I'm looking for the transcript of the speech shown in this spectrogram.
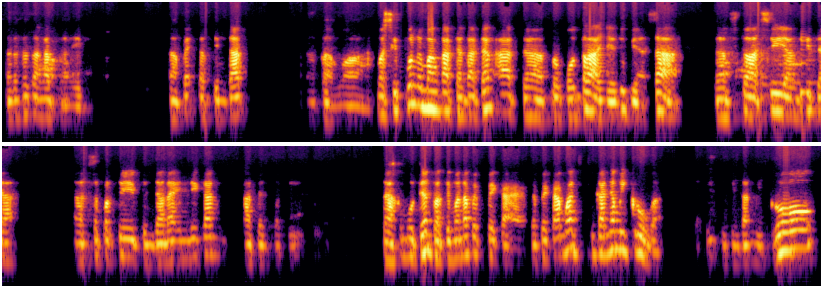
Saya rasa sangat baik sampai ke bahwa meskipun memang kadang-kadang ada pro kontra yaitu biasa dalam situasi yang tidak nah, seperti bencana ini kan ada seperti itu. Nah kemudian bagaimana PPKM? PPKM kan tingkatnya mikro kan, jadi di tingkat mikro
